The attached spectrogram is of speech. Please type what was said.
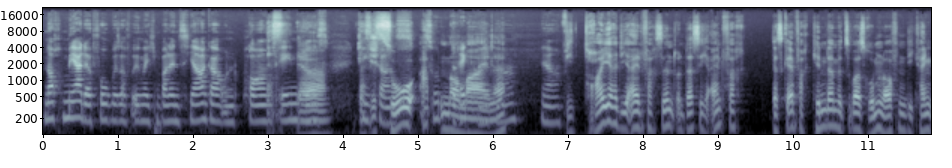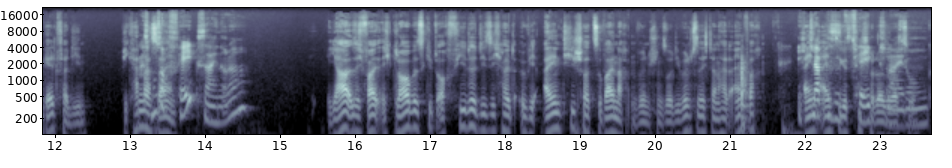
noch mehr der Fokus auf irgendwelchen Balenciaga und Palm Angels ja, das ist T-Shirts. so abnormal, ne? Alter. Ja. wie teuer die einfach sind und dass sich einfach, dass einfach Kinder mit sowas rumlaufen, die kein Geld verdienen. Wie kann Das das muss doch sein? fake sein, oder? Ja, also ich weiß, ich glaube, es gibt auch viele, die sich halt irgendwie ein T-Shirt zu Weihnachten wünschen. So, die wünschen sich dann halt einfach Ich ein glaube, das einziges ist T-Shirt oder sowas. So. Fake-Kleidung.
